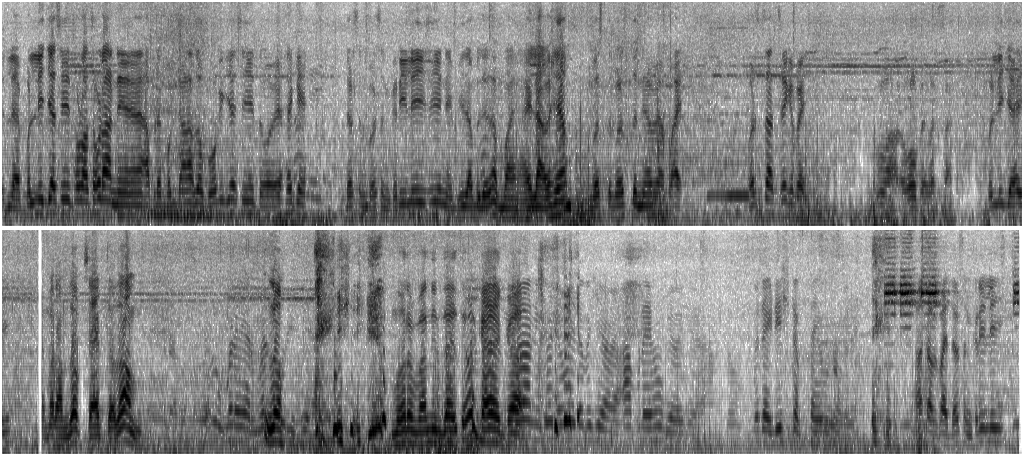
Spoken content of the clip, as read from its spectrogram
એટલે પલ્લી જશે થોડા થોડા ને આપણે બગદાણા તો પહોંચી જશે તો છે કે દર્શન બર્શન કરી લઈએ છીએ ને બીજા બધા હાઈલા આવે એમ મસ્ત મસ્ત ને હવે ભાઈ. વરસાદ છે કે ભાઈ? ઓ ભાઈ વરસાદ. બોલી જાય. તમારા આમ જો સાહેબ તો આમ. લો. મોરો બાંધીને જાય છે ગાય ગા. આપણે શું કહેવાય કે આમ તો બધા ડિસ્ટર્બ થાય એવું ન કરે હા ભાઈ દર્શન કરી લઈએ.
